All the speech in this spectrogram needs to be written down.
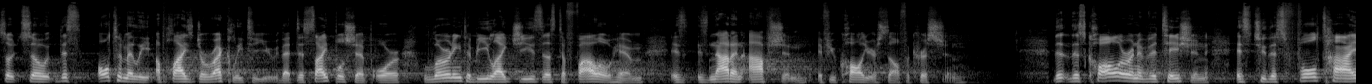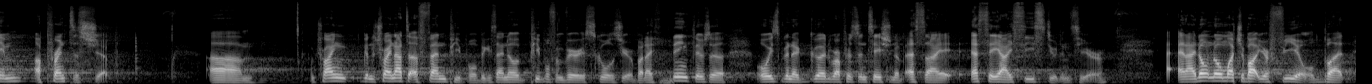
So, so this ultimately applies directly to you that discipleship or learning to be like Jesus, to follow him, is, is not an option if you call yourself a Christian. This call or an invitation is to this full time apprenticeship. Um, I'm trying, going to try not to offend people because I know people from various schools here, but I think there's a, always been a good representation of SI, SAIC students here. And I don't know much about your field, but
